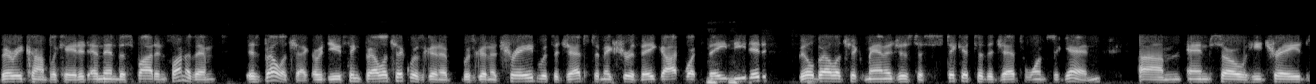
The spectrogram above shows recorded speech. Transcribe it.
very complicated. And then the spot in front of them is Belichick. I mean, do you think Belichick was going to was going to trade with the Jets to make sure they got what they mm-hmm. needed? Bill Belichick manages to stick it to the Jets once again, um, and so he trades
